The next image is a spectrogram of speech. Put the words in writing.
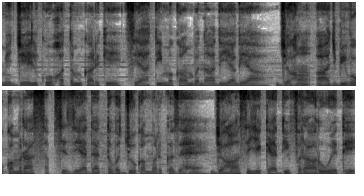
में जेल को खत्म करके सियाती मकाम बना दिया गया, जहाँ आज भी वो कमरा सबसे ज़्यादा तवज्जो का मरकज है। जहाँ से ये कैदी फरार हुए थे।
